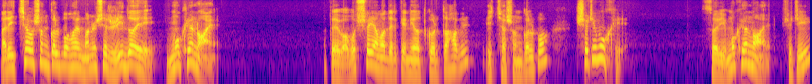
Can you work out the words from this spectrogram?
আর ইচ্ছা বা সংকল্প হয় মানুষের হৃদয়ে, মুখে নয়। অতএব অবশ্যই আমাদেরকে নিয়ত করতে হবে, ইচ্ছা সংকল্প সেটি মুখে। সরি, মুখে নয়, সেটি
